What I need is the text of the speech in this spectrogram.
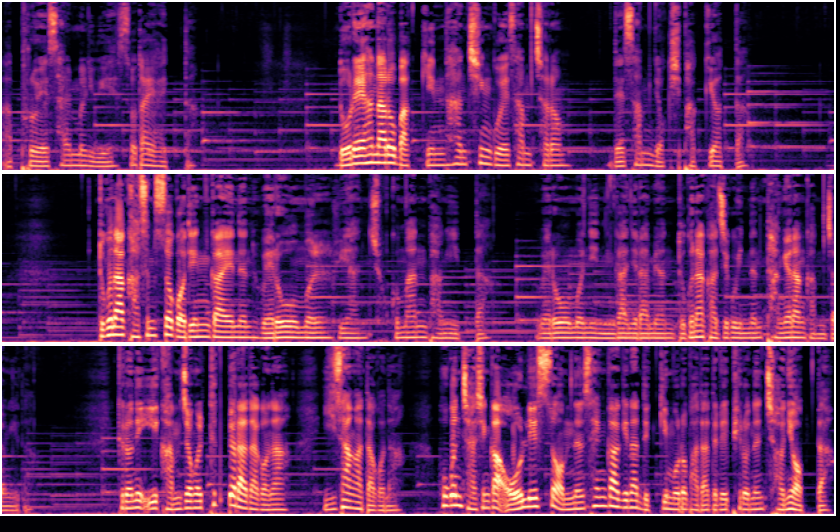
앞으로의 삶을 위해 쏟아야 했다. 노래 하나로 바뀐 한 친구의 삶처럼 내 삶 역시 바뀌었다. 누구나 가슴속 어딘가에는 외로움을 위한 조그만 방이 있다. 외로움은 인간이라면 누구나 가지고 있는 당연한 감정이다. 그러니 이 감정을 특별하다거나 이상하다거나 혹은 자신과 어울릴 수 없는 생각이나 느낌으로 받아들일 필요는 전혀 없다.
